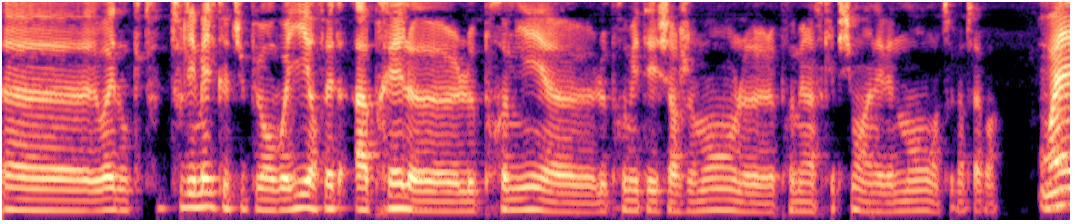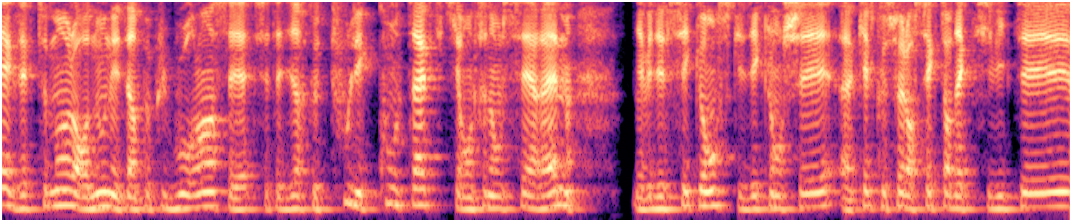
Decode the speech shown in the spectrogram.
Euh, ouais, donc tous les mails que tu peux envoyer en fait après le, le premier euh, le premier téléchargement, le, la première inscription à un événement, un truc comme ça quoi. Ouais, exactement. Alors nous, on était un peu plus bourrin, c'est-à-dire que tous les contacts qui rentraient dans le CRM, il y avait des séquences qui se déclenchaient, euh, quel que soit leur secteur d'activité,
